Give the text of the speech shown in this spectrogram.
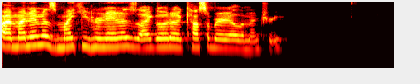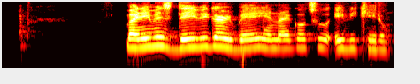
Hi, my name is Mikey Hernandez. I go to Castleberry Elementary. My name is David Garibay and I go to AV Cato.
